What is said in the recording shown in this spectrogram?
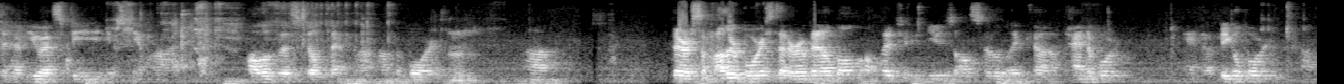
They have USB, HDMI, all of this built in on on the board. Um, There are some other boards that are available that you can use also, like uh, Panda board and a Beagle board. Um,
